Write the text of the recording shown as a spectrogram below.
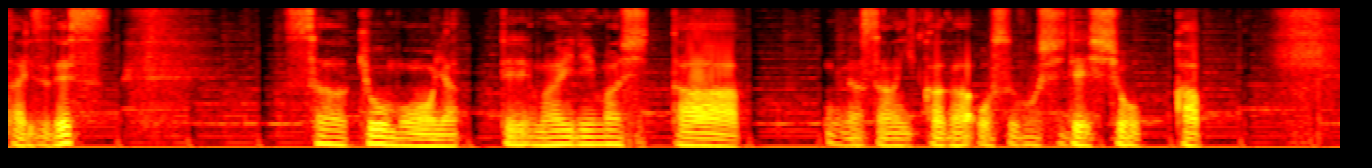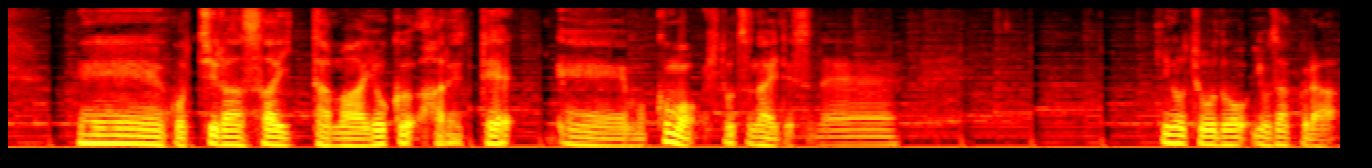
大豆です。さあ、今日もやってまいりました。皆さんいかがお過ごしでしょうか？えー、こちら埼玉よく晴れて、えー、もう雲一つないですね。昨日ちょうど夜桜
